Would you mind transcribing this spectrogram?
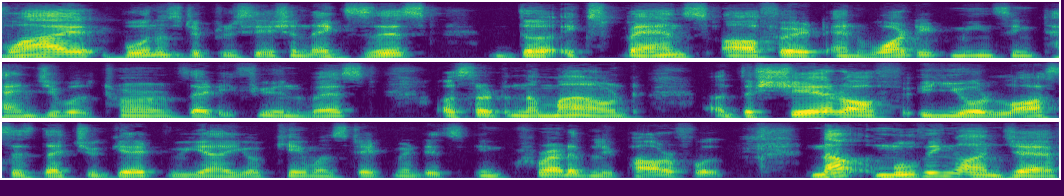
why bonus depreciation exists the expanse of it and what it means in tangible terms that if you invest a certain amount uh, the share of your losses that you get via your k1 statement is incredibly powerful. Now moving on jeff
